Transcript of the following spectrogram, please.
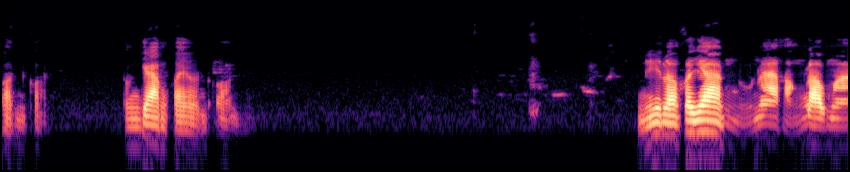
อ่อนก่อน ต้องย่างไฟอ่อนๆ นี้เราก็ย่างหนูนาของเรามา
